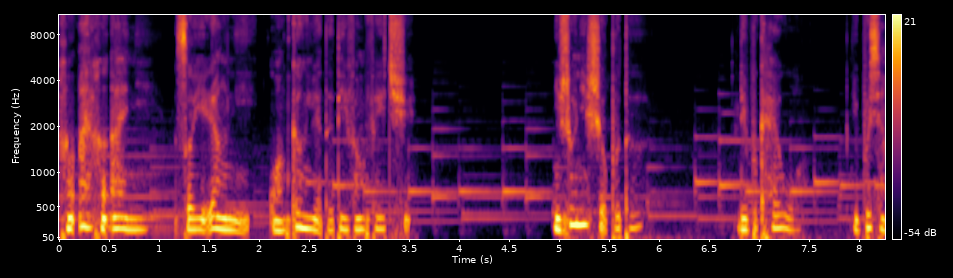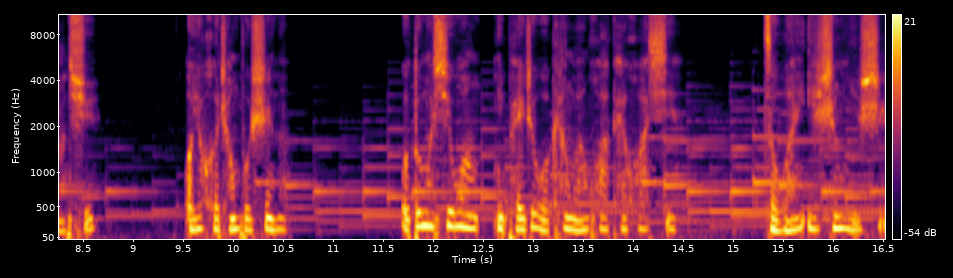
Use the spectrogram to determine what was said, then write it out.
很爱很爱你。所以让你往更远的地方飞去。你说你舍不得，离不开我，你不想去，我又何尝不是呢？我多么希望你陪着我看完花开花谢，走完一生一世。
